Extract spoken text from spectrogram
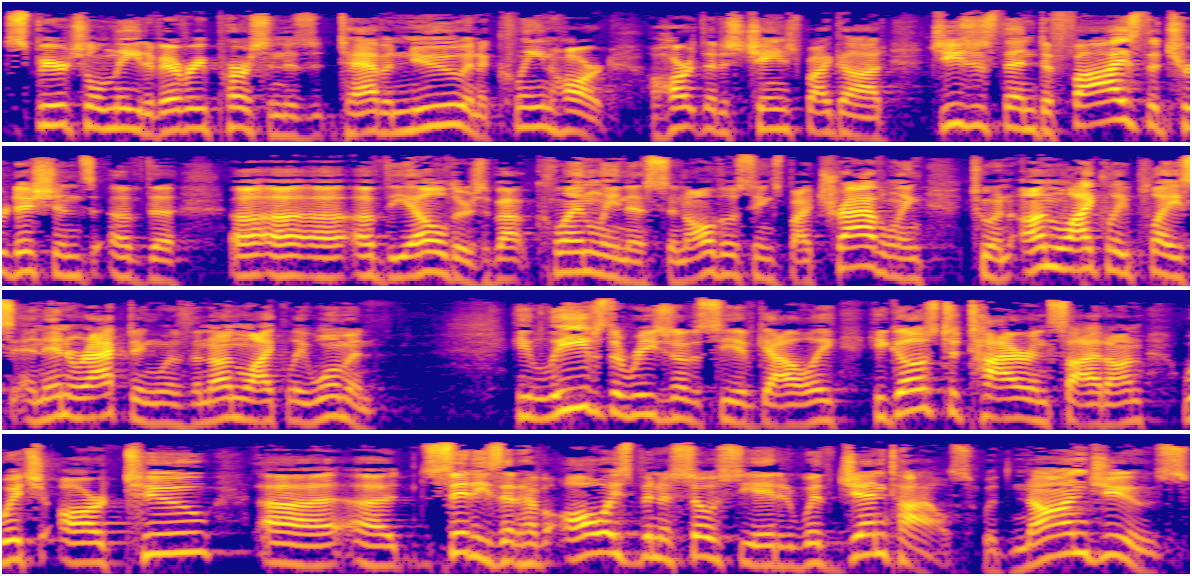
spiritual need of every person is to have a new and a clean heart, a heart that is changed by God, Jesus then defies the traditions of the, uh, uh, uh of the elders about cleanliness and all those things by traveling to an unlikely place and interacting with an unlikely woman. He leaves the region of the Sea of Galilee. He goes to Tyre and Sidon, which are two uh, uh, cities that have always been associated with Gentiles, with non Jews.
